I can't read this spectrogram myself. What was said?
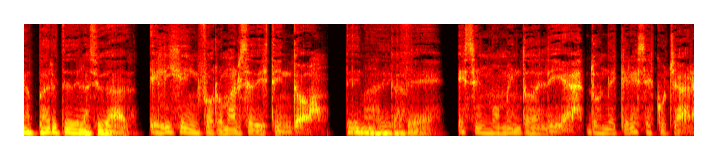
una parte de la ciudad elige informarse distinto. Tema de café. Es el momento del día donde querés escuchar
